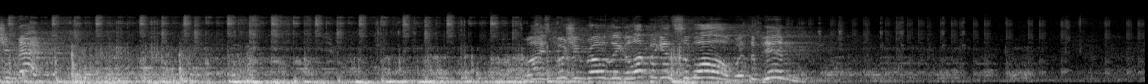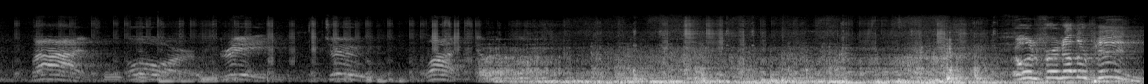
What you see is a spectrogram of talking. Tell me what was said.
pushing back. He's pushing Road Legal up against the wall with the pin. Five, four, three, two, one. Going for another pin.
